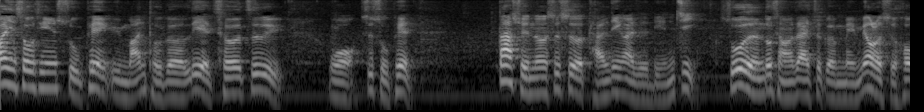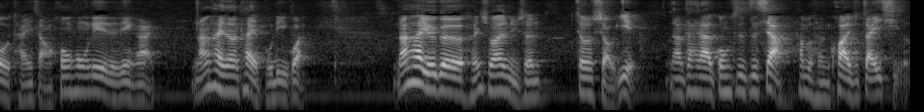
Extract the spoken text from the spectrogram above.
欢迎收听薯片与馒头的列车之旅。我是薯片。大学呢是适合谈恋爱的年纪，所有人都想要在这个美妙的时候谈一场轰轰烈烈的恋爱。男孩呢，他也不例外。男孩有一个很喜欢的女生，叫做小叶。那在他的公司之下，他们很快就在一起了。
